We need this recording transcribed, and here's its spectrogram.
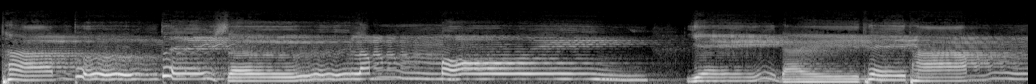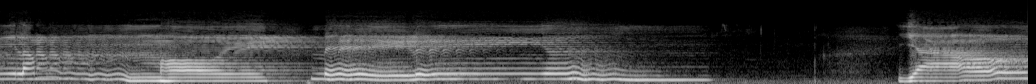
tham thương thế sự lắm môi. Về đầy thê thảm lắm hồi mê ly. Dạo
